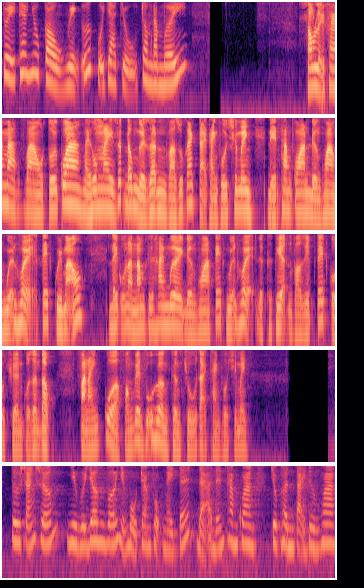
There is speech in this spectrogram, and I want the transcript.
tùy theo nhu cầu, nguyện ước của gia chủ trong năm mới. Sau lễ khai mạc vào tối qua, ngày hôm nay rất đông người dân và du khách tại thành phố Hồ Chí Minh đến tham quan đường hoa Nguyễn Huệ Tết Quý Mão. Đây cũng là năm thứ 20 đường hoa Tết Nguyễn Huệ được thực hiện vào dịp Tết cổ truyền của dân tộc. Phản ánh của phóng viên Vũ Hương thường trú tại thành phố Hồ Chí Minh. Từ sáng sớm, nhiều người dân với những bộ trang phục ngày Tết đã đến tham quan, chụp hình tại đường hoa.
